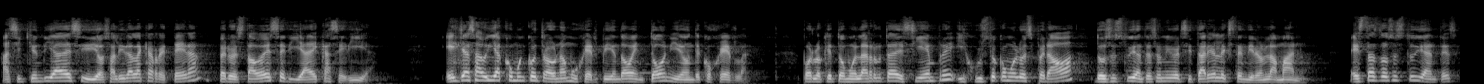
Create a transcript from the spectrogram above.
Así que un día decidió salir a la carretera, pero esta vez sería de cacería. Él ya sabía cómo encontrar a una mujer pidiendo aventón y dónde cogerla, por lo que tomó la ruta de siempre y justo como lo esperaba, dos estudiantes universitarios le extendieron la mano. Estas dos estudiantes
